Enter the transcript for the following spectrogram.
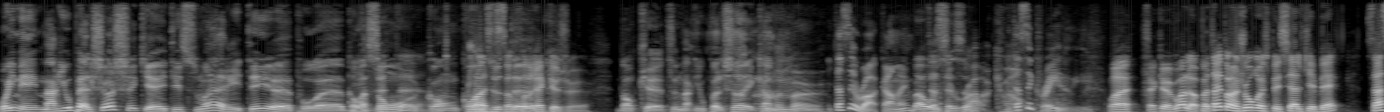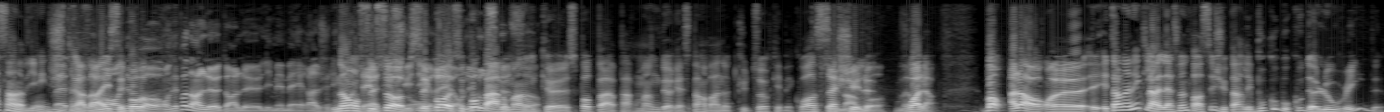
Oui, mais Mario Pelcha, je sais qu'il a été souvent arrêté euh, pour euh, boisson, euh, euh, con- Ouais, conduite. c'est ça. euh, Faudrait que je. Donc, euh, tu sais, Mario Pelcha est quand même un... Il est assez rock quand même. Ben oui, c'est c'est ça. rock. Il est assez crazy. Ouais. Fait que voilà, peut-être un jour un spécial Québec. Ça s'en vient. J'y c'est travaille. ça, on C'est n'est pas. on n'est pas dans le dans le, les mémérages les Non, c'est ça. C'est pas, On c'est est pas tous par manque, euh, c'est pas par, par manque de respect envers notre culture québécoise. Sachez-le. pas. Ben Voilà. Bon, alors, euh, étant donné que la, la semaine passée, j'ai parlé beaucoup, beaucoup de Lou Reed.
